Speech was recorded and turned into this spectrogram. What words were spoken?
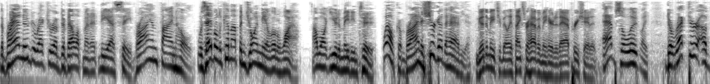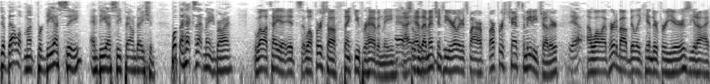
the brand new director of development at DSC, Brian Feinhold, was able to come up and join me a little while. I want you to meet him too. Welcome, Brian. It's sure good to have you. Good to meet you, Billy. Thanks for having me here today. I appreciate it. Absolutely. Director of Development for DSC and DSC Foundation. What the heck's that mean, Brian? Well, I'll tell you, it's well. First off, thank you for having me. I, as I mentioned to you earlier, it's my our, our first chance to meet each other. Yeah. Uh, while I've heard about Billy Kinder for years, you know, I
